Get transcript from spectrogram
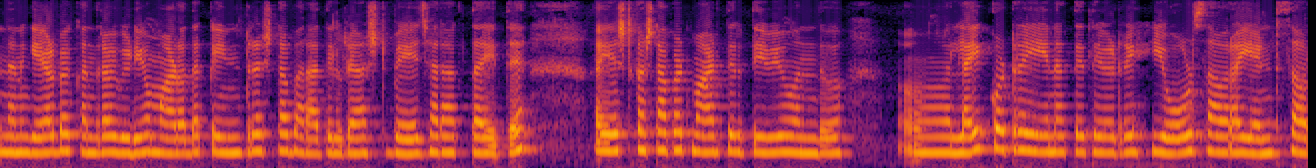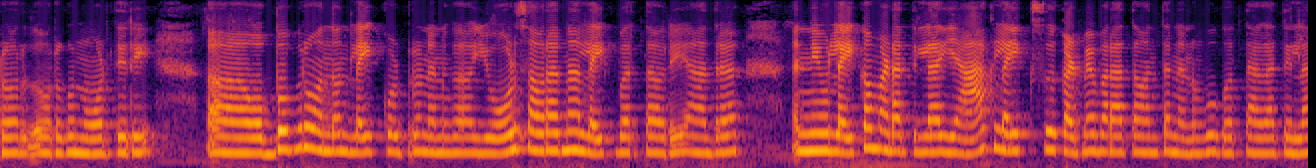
ನನಗೆ ಹೇಳ್ಬೇಕಂದ್ರೆ ವಿಡಿಯೋ ಮಾಡೋದಕ್ಕೆ ಇಂಟ್ರೆಸ್ಟ ಬರತ್ತಿಲ್ಲ ರೀ ಅಷ್ಟು ಬೇಜಾರಾಗ್ತಾ ಐತೆ. ಎಷ್ಟು ಕಷ್ಟಪಟ್ಟು ಮಾಡ್ತಿರ್ತೀವಿ ಒಂದು ಲೈಕ್ ಕೊಟ್ಟರೆ ಏನಾಗ್ತೈತೆ ಹೇಳ್ರಿ? ಏಳು ಸಾವಿರ, ಎಂಟು ಸಾವಿರವರೆಗೂ ನೋಡ್ತೀರಿ. ಒಬ್ಬೊಬ್ಬರು ಒಂದೊಂದು ಲೈಕ್ ಕೊಟ್ಟರು ನನಗೆ ಏಳು ಸಾವಿರನ ಲೈಕ್ ಬರ್ತಾವ್ರಿ. ಆದ್ರೆ ನೀವು ಲೈಕ ಮಾಡತ್ತಿಲ್ಲ ಯಾಕೆ ಲೈಕ್ಸ್ ಕಡಿಮೆ ಬರತ್ತಾವ ಅಂತ ನನಗೂ ಗೊತ್ತಾಗತ್ತಿಲ್ಲ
